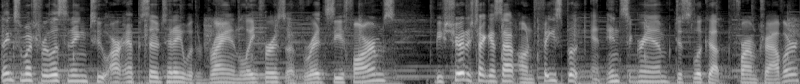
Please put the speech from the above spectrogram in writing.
Thanks so much for listening to our episode today with Ryan Lefers of Red Sea Farms. Be sure to check us out on Facebook and Instagram. Just look up Farm Traveler.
